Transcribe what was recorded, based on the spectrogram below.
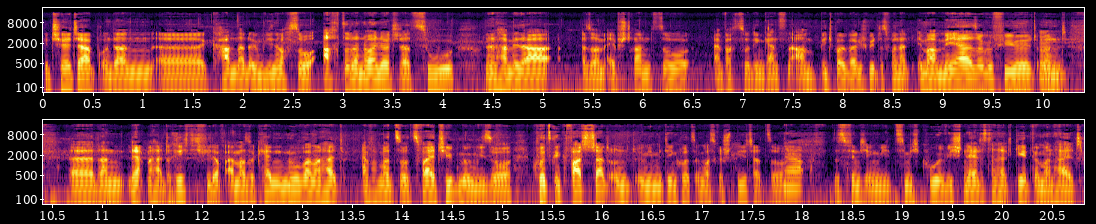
gechillt habe und dann äh, kamen dann irgendwie noch so acht oder neun Leute dazu und dann haben wir da, also am Elbstrand so, einfach so den ganzen Abend Beachvolleyball gespielt. Das wurden halt immer mehr so gefühlt Mhm. und äh, dann lernt man halt richtig viel auf einmal so kennen, nur weil man halt einfach mit so zwei Typen irgendwie so kurz gequatscht hat und irgendwie mit denen kurz irgendwas gespielt hat. So. Ja. Das finde ich irgendwie ziemlich cool, wie schnell das dann halt geht, wenn man halt,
